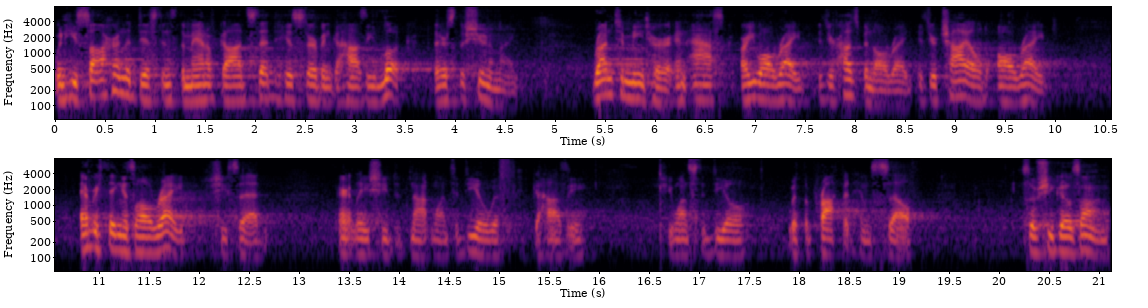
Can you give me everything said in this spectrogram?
When he saw her in the distance, the man of God said to his servant Gehazi, Look, there's the Shunammite. Run to meet her and ask, Are you all right? Is your husband all right? Is your child all right? Everything is all right, she said. Apparently, she did not want to deal with Gehazi. She wants to deal with the prophet himself. So she goes on.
